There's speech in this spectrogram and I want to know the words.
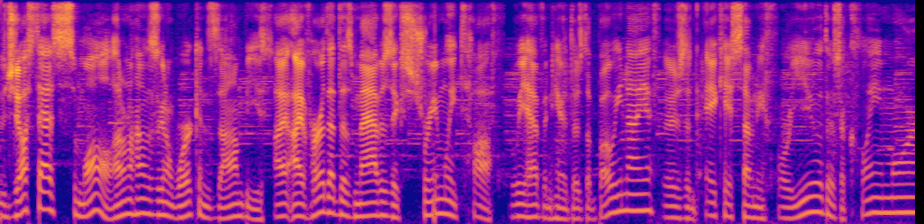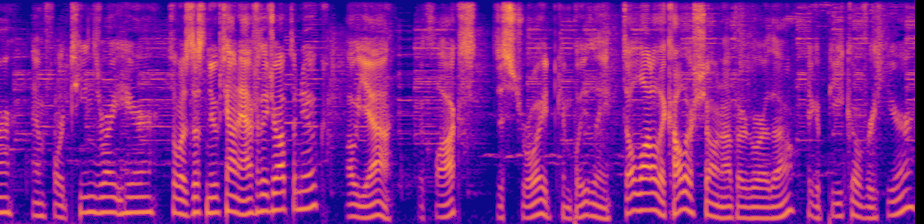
just as small. I don't know how this is going to work in zombies. I have heard that this map is extremely tough. What we have in here? There's a Bowie knife, there's an AK-74U, there's a Claymore, M14's right here. So is this Nuketown after they drop the nuke? Oh yeah, the clocks destroyed completely. Still a lot of the colors showing up everywhere though. Take a peek over here.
